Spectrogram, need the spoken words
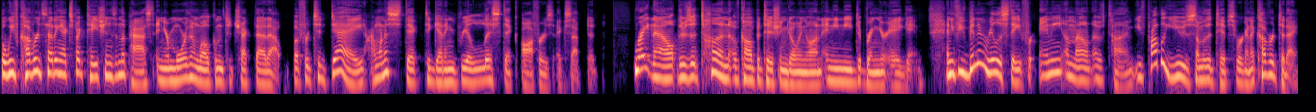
But we've covered setting expectations in the past, and you're more than welcome to check that out. But for today, I want to stick to getting realistic offers accepted. Right now, there's a ton of competition going on, and you need to bring your A game. And if you've been in real estate for any amount of time, you've probably used some of the tips we're going to cover today.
